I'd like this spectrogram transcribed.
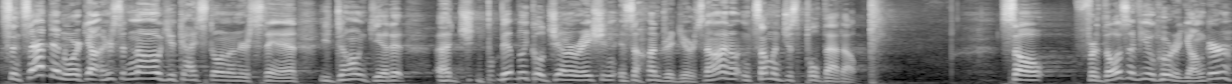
since that didn't work out, he said, No, you guys don't understand. You don't get it. A g- biblical generation is 100 years. Now, I don't, and someone just pulled that up. So, for those of you who are younger,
